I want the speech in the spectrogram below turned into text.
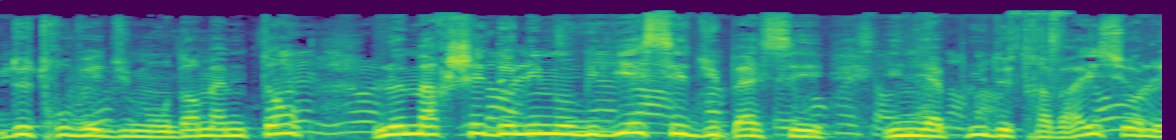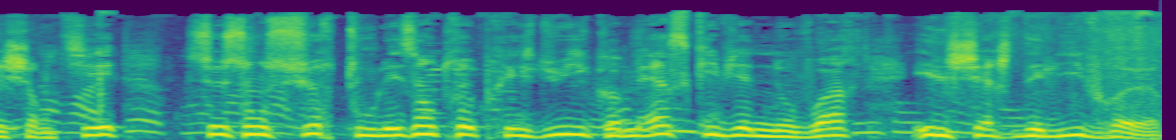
de trouver du monde. En même temps, le marché de l'immobilier, c'est du passé. Il n'y a plus de travail sur les chantiers. Ce sont surtout les entreprises du e-commerce qui viennent nous voir. Ils cherchent des livreurs.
